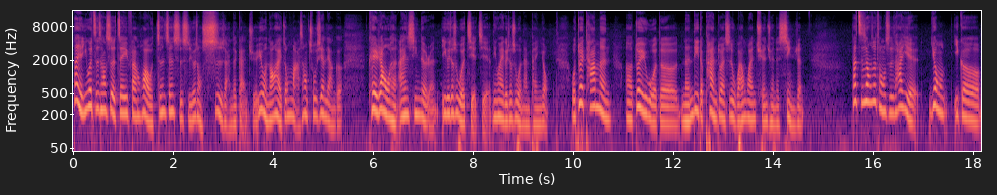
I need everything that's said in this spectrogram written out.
那也因为智商师的这一番话，我真真实实有一种释然的感觉，因为我脑海中马上出现两个可以让我很安心的人，一个就是我的姐姐，另外一个就是我男朋友。我对他们，呃，对于我的能力的判断是完完全全的信任。那智商师同时他也用一个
